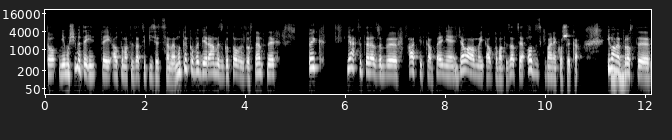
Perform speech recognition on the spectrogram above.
to nie musimy tej, tej automatyzacji pisać samemu, tylko wybieramy z gotowych, dostępnych, pyk, ja chcę teraz, żeby w Active Campaignie działała mi automatyzacja odzyskiwania koszyka. I mamy mhm. prosty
